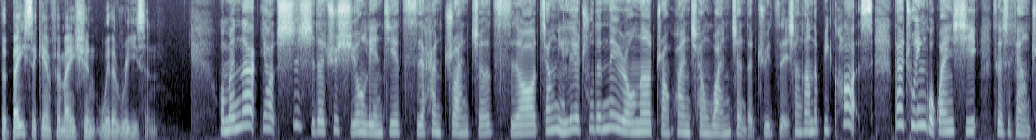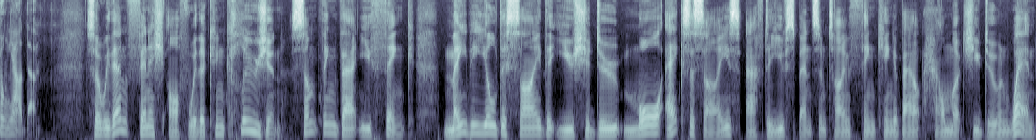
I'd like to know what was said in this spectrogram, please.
the basic information with a reason. 我们呢要适时的去使用连接词和转折词哦，将你列出的内容呢转换成完整的句子。像刚的 because 带出因果关系，这是非常重要的。 So we then finish off with a conclusion, something that you think. Maybe you'll decide that you should do more exercise after you've spent some time thinking about how much you do and when.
